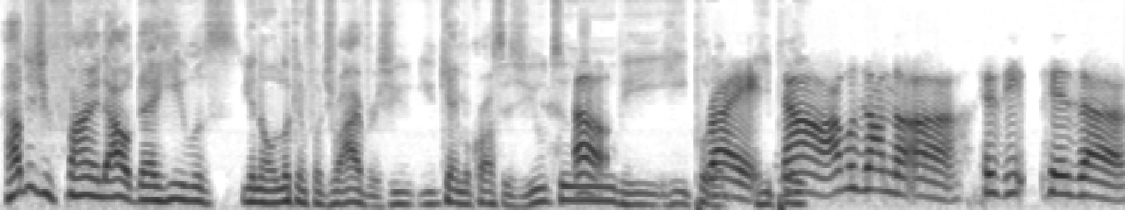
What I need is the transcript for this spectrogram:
how did you find out that he was you know looking for drivers you you came across his youtube Oh, he he put right? he put No, I was on the uh his his uh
